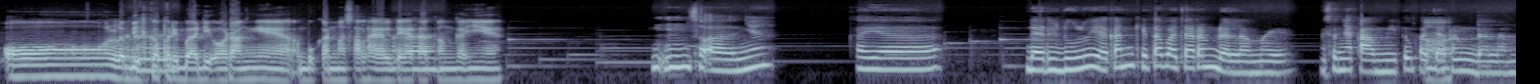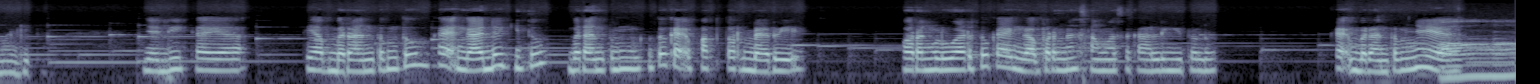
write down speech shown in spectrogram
oh lebih ke Ah. pribadi orangnya ya bukan masalah LDR Ah. atau enggaknya ya Mm-mm, soalnya kayak dari dulu ya kan kita pacaran udah lama ya. Maksudnya kami tuh pacaran udah lama gitu. Jadi kayak tiap berantem tuh kayak nggak ada gitu. Berantem tuh kayak faktor dari orang luar tuh kayak nggak pernah sama sekali gitu loh. Kayak berantemnya ya oh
